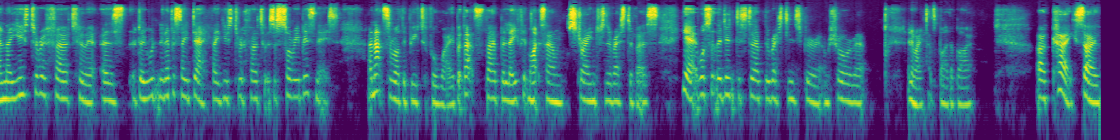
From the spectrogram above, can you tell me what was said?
And they used to refer to it as, they wouldn't they never say death, they used to refer to it as a sorry business. And that's a rather beautiful way, but that's their belief. It might sound strange to the rest of us. Yeah, it was that they didn't disturb the resting spirit, I'm sure of it. Anyway, that's by the by. Okay, so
